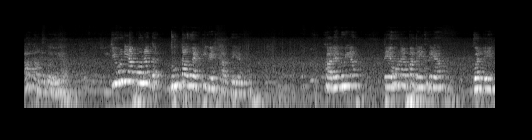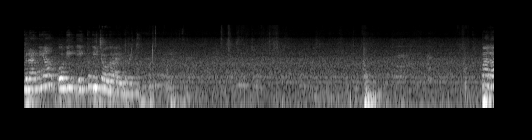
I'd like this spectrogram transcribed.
ਕੰਮ ਕਰੇ ਆ। ਕਿਉਂ ਨਹੀਂ ਆਪਾਂ ਉਹਨਾਂ ਦੂਤਾਂ ਨੂੰ ਐਕਟੀਵੇਟ ਕਰਦੇ ਆ ਹਾਲੇਲੂਇਆ ਤੇ ਹੁਣ ਆਪਾਂ ਦੇਖਦੇ ਆ, ਵ- ਇਬਰਾਨੀਆਂ, ਉਹਦੀ 1 ਦੀ 14 ਆਇਤ ਵਿੱਚ ਭਲਾ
